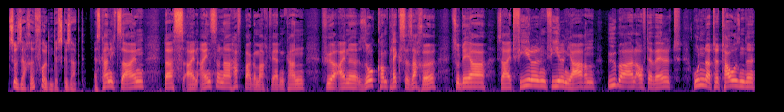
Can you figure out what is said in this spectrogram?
zur Sache Folgendes gesagt. Es kann nicht sein, dass ein Einzelner haftbar gemacht werden kann für eine so komplexe Sache, zu der seit vielen, vielen Jahren überall auf der Welt Hunderte, Tausende,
